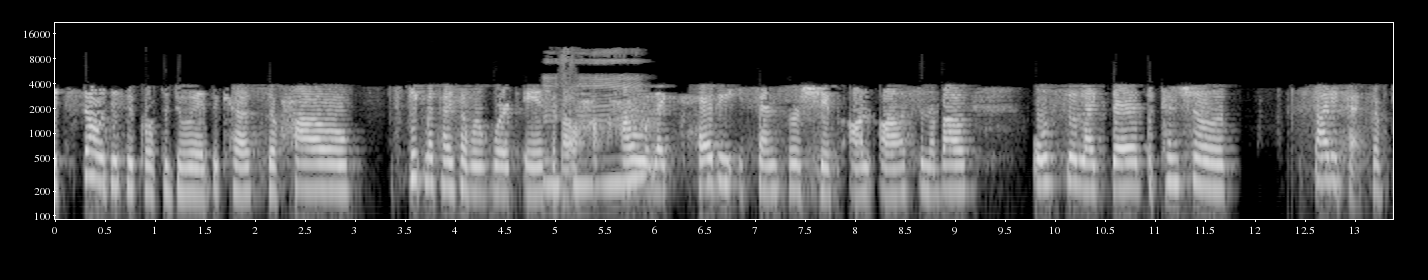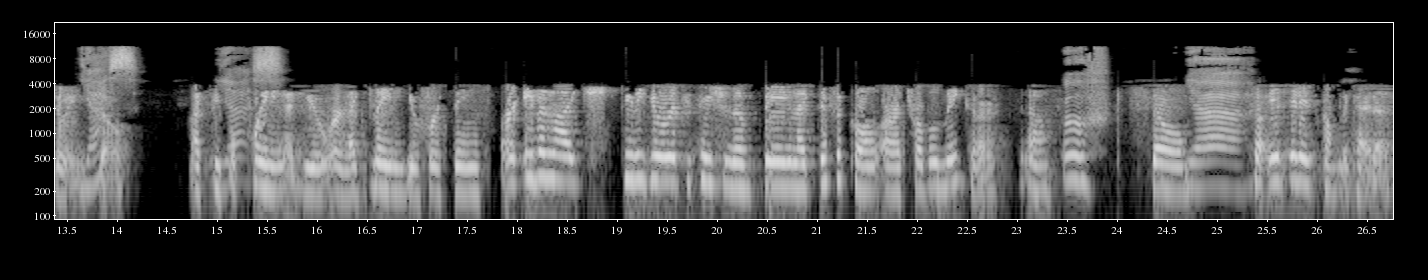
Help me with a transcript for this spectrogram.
it's so difficult to do it because of how stigmatized our work is about how, how like heavy censorship on us and about also like the potential side effects of doing so. Like people Yes. pointing at you or like blaming you for things or even like giving you a reputation of being like difficult or a troublemaker. Uh, so yeah. so it, it is complicated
